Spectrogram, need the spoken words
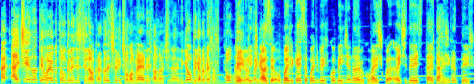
A, a gente não tem um ego tão grande assim, não, cara. Quando a gente vê que a gente falou merda, a gente fala, não, a gente, ninguém é obrigado a ver essas É, bobeiras, porque, tá tipo ligado? assim, o podcast você pode ver que ficou bem dinâmico, mas antes de editar ele tava gigantesco,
